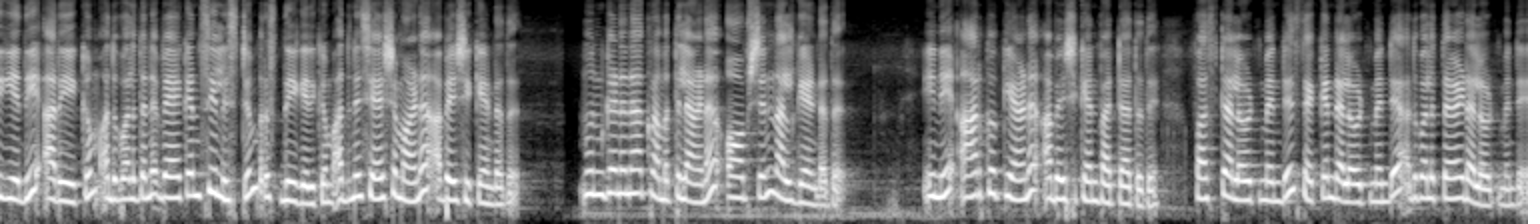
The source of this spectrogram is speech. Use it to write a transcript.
തീയതി അറിയിക്കും. അതുപോലെ തന്നെ വേക്കൻസി ലിസ്റ്റും പ്രസിദ്ധീകരിക്കും. അതിനുശേഷമാണ് അപേക്ഷിക്കേണ്ടത്. മുൻഗണനാ ക്രമത്തിലാണ് ഓപ്ഷൻ നൽകേണ്ടത്. ഇനി ആർക്കൊക്കെയാണ് അപേക്ഷിക്കാൻ പറ്റാത്തത്? ഫസ്റ്റ് അലോട്ട്മെന്റ് സെക്കൻഡ് അലോട്ട്മെന്റ് അതുപോലെ തേർഡ് അലോട്ട്മെന്റ്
